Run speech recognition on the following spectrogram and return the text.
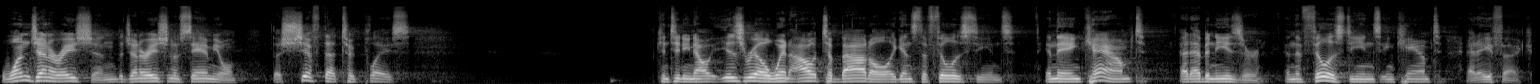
one generation, the generation of Samuel, the shift that took place. Continue now, Israel went out to battle against the Philistines, and they encamped at Ebenezer, and the Philistines encamped at Aphek.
